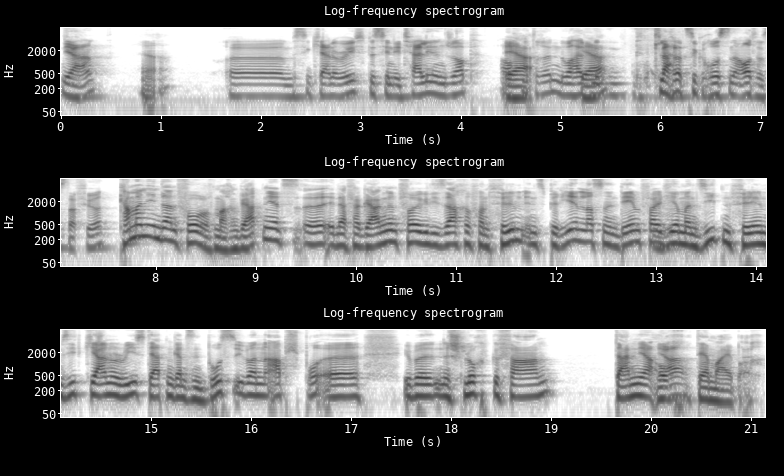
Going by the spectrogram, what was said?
Ja. Ja. Äh, ein bisschen Keanu Reeves, bisschen Italian-Job auch ja. mit drin, nur halt ja. mit, mit leider zu großen Autos dafür. Kann man ihnen dann einen Vorwurf machen? Wir hatten jetzt äh, in der vergangenen Folge die Sache von Filmen inspirieren lassen. In dem Fall mhm. hier, man sieht einen Film, sieht Keanu Reeves, der hat einen ganzen Bus über, einen Abspr äh, über eine Schlucht gefahren. Dann ja auch ja. der Maybach.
